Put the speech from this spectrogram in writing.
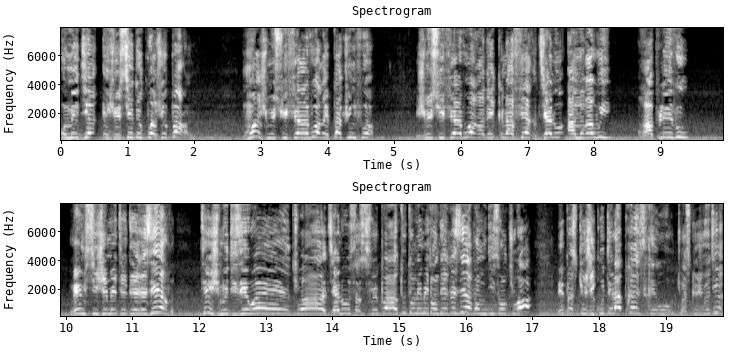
aux médias, et je sais de quoi je parle. Moi, je me suis fait avoir, et pas qu'une fois. Je me suis fait avoir avec l'affaire Diallo Amraoui. Rappelez-vous, même si j'émettais des réserves, tu sais, je me disais, ouais, tu vois, Diallo, ça se fait pas, tout en émettant des réserves, en me disant, tu vois, mais parce que j'écoutais la presse, frérot, tu vois ce que je veux dire?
